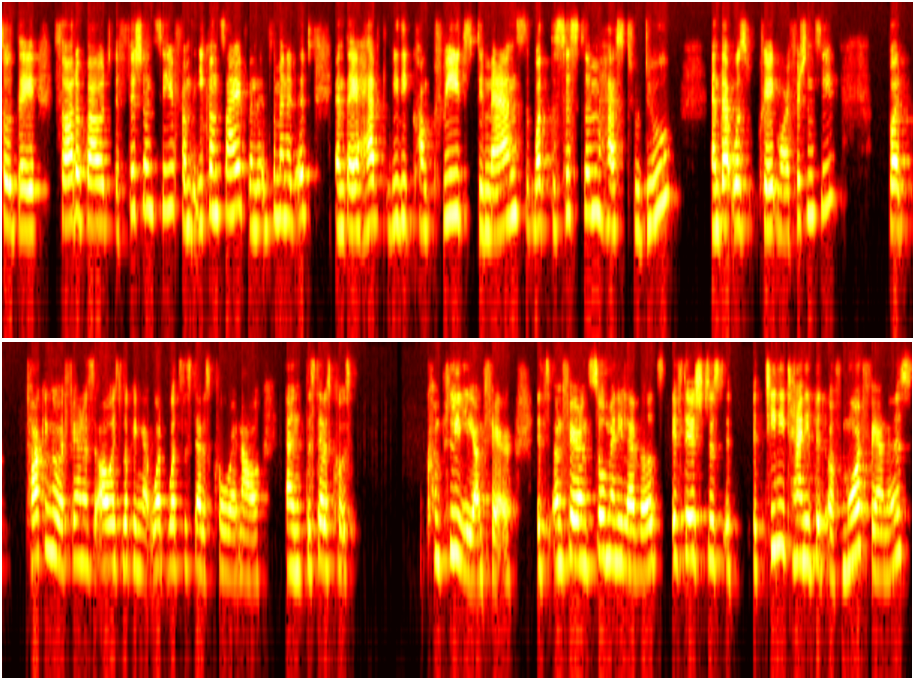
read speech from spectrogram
So they thought about efficiency from the econ side when they implemented it, and they had really concrete demands what the system has to do, and that was create more efficiency. But talking about fairness, always looking at what what's the status quo right now, and the status quo is completely unfair. It's unfair on so many levels. If there's just a a teeny tiny bit of more fairness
